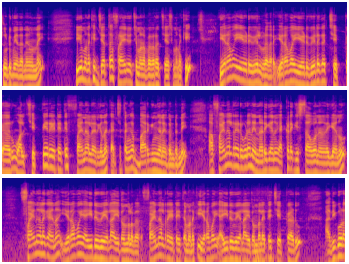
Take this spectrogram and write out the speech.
సూడు మీదనే ఉన్నాయి. ఇవి మనకి జత ప్రైజ్ వచ్చి మన బ్రదర్ వచ్చేసి మనకి ఇరవై ఏడు వేలు బ్రదర్ ఇరవై ఏడు వేలుగా చెప్పారు. వాళ్ళు చెప్పే రేట్ అయితే ఫైనల్ రేట్ కన్నా ఖచ్చితంగా బార్గింగ్ అనేది ఉంటుంది. ఆ ఫైనల్ రేట్ కూడా నేను అడిగాను ఎక్కడికి ఇస్తావు అని అడిగాను. ఫైనల్గా అయినా ఇరవై ఐదు వేల ఐదు వందల బ్రదర్ ఫైనల్ రేట్ అయితే మనకి ఇరవై ఐదు వేల ఐదు వందలు అయితే చెప్పాడు. అది కూడా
